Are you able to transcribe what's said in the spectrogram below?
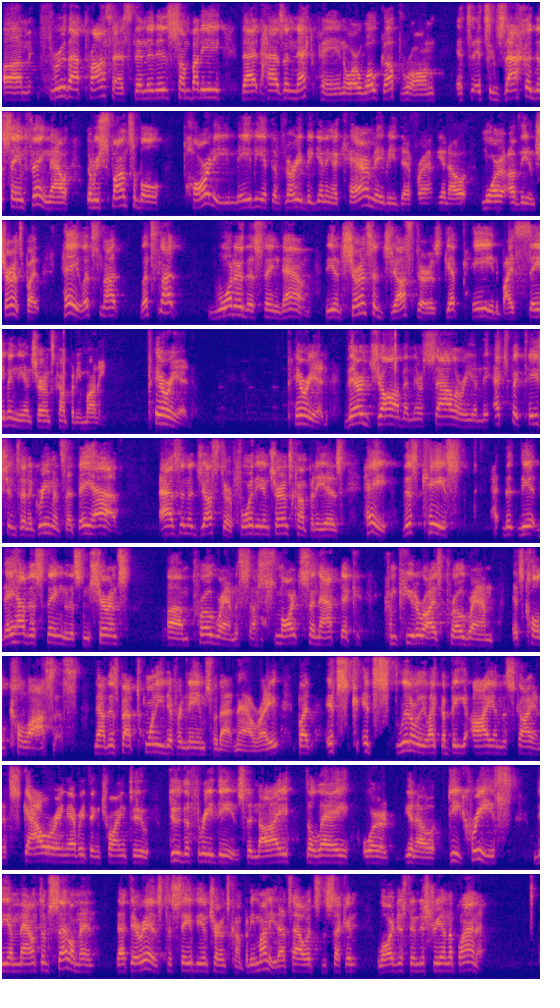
um, through that process than it is somebody that has a neck pain or woke up wrong. It's it's exactly the same thing. Now the responsible party maybe at the very beginning of care may be different you know more of the insurance but hey let's not let's not water this thing down. The insurance adjusters get paid by saving the insurance company money. Period. Period. Their job and their salary and the expectations and agreements that they have as an adjuster for the insurance company is hey, this case, they have this thing, this insurance um, program, it's a smart synaptic computerized program. It's called Colossus now there's about 20 different names for that now, right? But it's it's literally like the big eye in the sky and it's scouring everything trying to do the 3 Ds, deny, delay or, you know, decrease the amount of settlement that there is to save the insurance company money. That's how it's the second largest industry on the planet.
